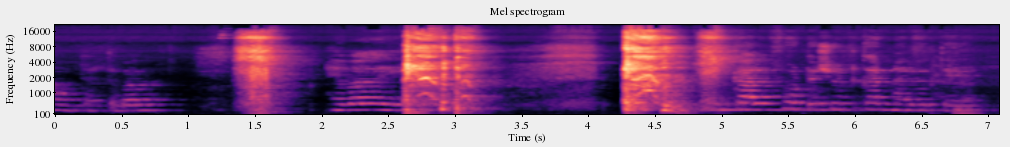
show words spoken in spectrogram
आवडतात तर बघा. हे बघा हे. काल फोटोशूट करणार होते.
